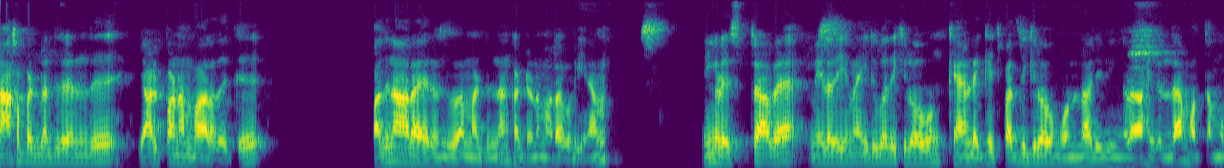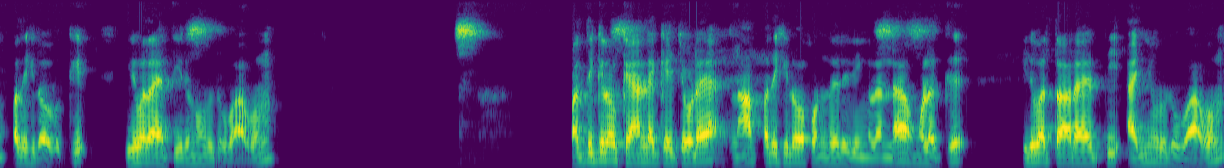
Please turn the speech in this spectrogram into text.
நாகப்பட்டினத்திலிருந்து யாழ்ப்பாணம் போகிறதுக்கு பதினாறாயிரம் ரூபாய் மட்டும்தான் கட்டணம் வர முடியும். நீங்கள் எக்ஸ்ட்ராவை மேலதிகமாக இருபது கிலோவும் கேன் லக்கேஜ் பத்து கிலோவும் கொண்டாடுவீங்களாக இருந்தால் மொத்தம் முப்பது கிலோவுக்கு இருபதாயிரத்தி இருநூறு ரூபாவும். பத்து கிலோ கேன் லக்கேஜோட நாற்பது கிலோ கொண்டு வருவீங்களா உங்களுக்கு இருபத்தாறாயிரத்தி ஐநூறு ரூபாவும்.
